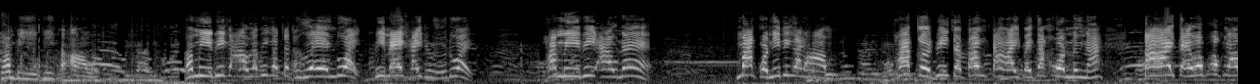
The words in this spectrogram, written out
ถ้ามีพี่ก็เอา ถ้ามีพี่ก็เอาแล้วพี่ก็จะถือเองด้วย พี่ไม่ให้ใครถือด้วย ถ้ามีพี่เอาแน่ มากกว่านี้พี่ก็ทำถ้าเกิดพี่จะต้องตายไปสักคนหนึ่งนะ ตายแต่ว่าพวกเรา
